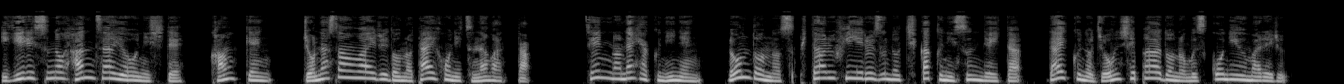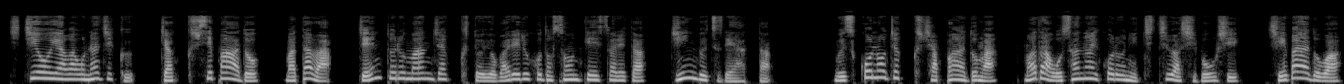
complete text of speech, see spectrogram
イギリスの犯罪王にして、関係、ジョナサン・ワイルドの逮捕につながった。1702年、ロンドンのスピタルフィールズの近くに住んでいた大工のジョン・シェパードの息子に生まれる。父親は同じくジャック・シェパード、またはジェントルマン・ジャックと呼ばれるほど尊敬された人物であった。息子のジャック・シャパードがまだ幼い頃に父は死亡し、シェパードは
